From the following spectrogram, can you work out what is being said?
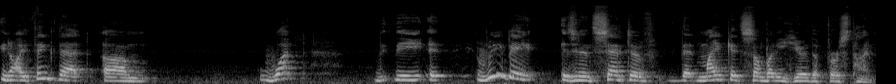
you know, I think that um, what the, the it, rebate is an incentive that might get somebody here the first time.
